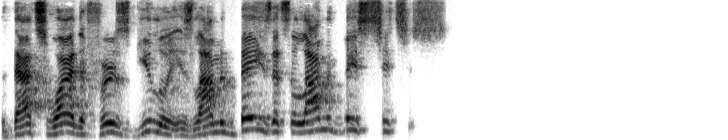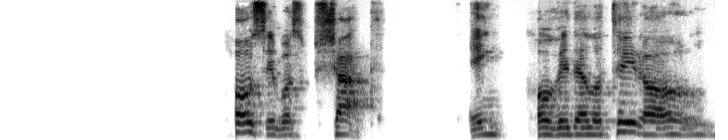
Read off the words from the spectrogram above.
That's why the first gilui is lamed beis. That's the lamed beis tzitzis. Os it was pshat in COVID elotero.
